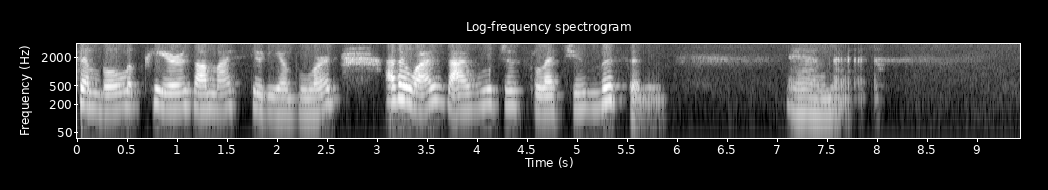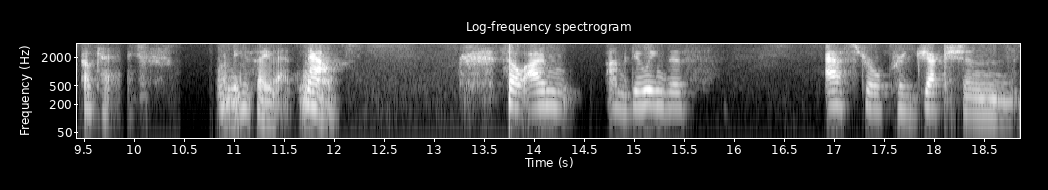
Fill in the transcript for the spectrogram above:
symbol appears on my studio board. Otherwise, I will just let you listen. And uh, okay. Let me say that now. So I'm I'm doing this astral projection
